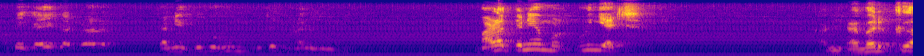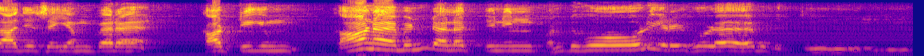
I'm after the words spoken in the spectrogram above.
அப்படி கை கட்டுறாரு. தண்ணி குபுகும் குடித்து மழை மழை தண்ணியும் முழுங்கியாச்சு. கண்டவர்க்கு அதிசயம் பெற காட்டியும் காண விண்டலத்தினில் பண்டுகோல் இறைகுல விடுத்தும்.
